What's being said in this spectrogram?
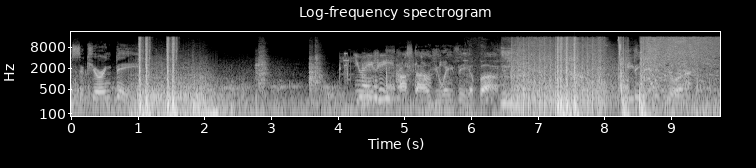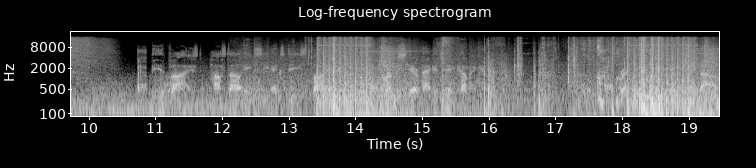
Securing B. UAV. Hostile UAV above. B secure. Be advised, hostile HCXD spotted. Friendly care package incoming. Friendly UAV inbound.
